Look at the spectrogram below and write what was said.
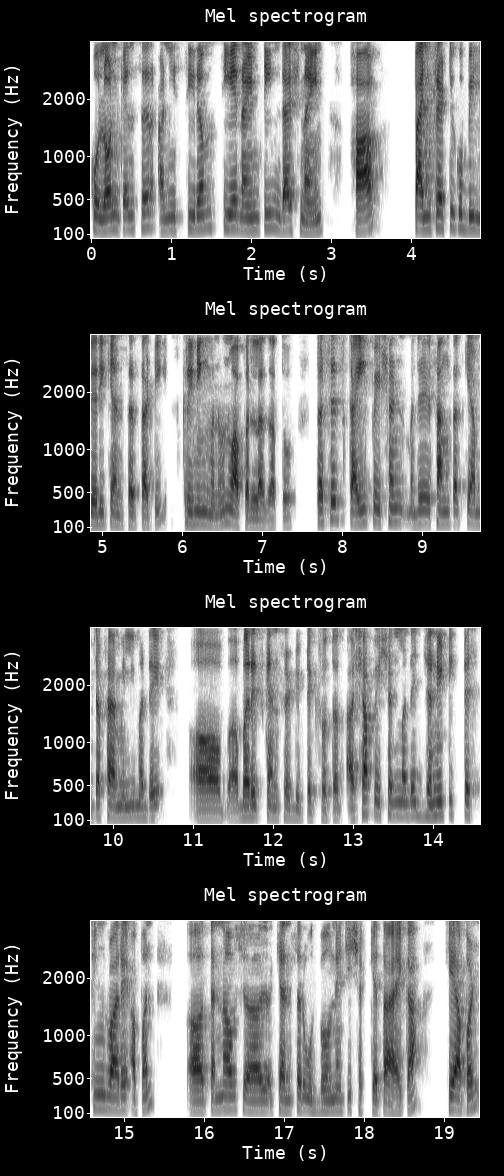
कोलॉन कॅन्सर आणि serum C A nineteen dash nine हा पॅनक्रॅटिकोबिलरी कॅन्सरसाठी स्क्रीनिंग म्हणून वापरला जातो. तसेच काही पेशंट म्हणजे सांगतात की आमच्या फॅमिलीमध्ये बरेच कॅन्सर डिटेक्ट होतात. अशा पेशंटमध्ये जेनेटिक टेस्टिंगद्वारे आपण त्यांना कॅन्सर उद्भवण्याची शक्यता आहे का? हे आपण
